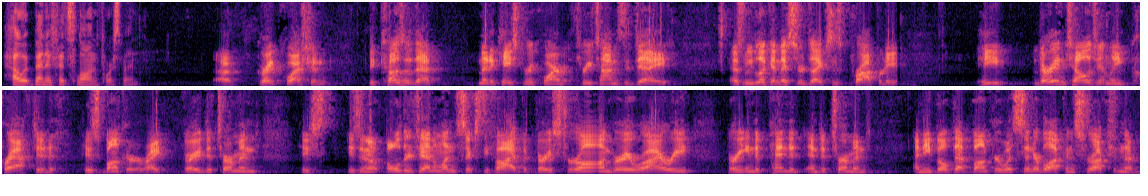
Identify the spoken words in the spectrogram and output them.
how it benefits law enforcement? Uh, great question. Because of that medication requirement three times a day, as we look at Mr. Dykes' property, he very intelligently crafted his bunker, right? Very determined. He's, he's an older gentleman, 65, but very strong, very wiry, very independent and determined. And he built that bunker with cinder block construction, a,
